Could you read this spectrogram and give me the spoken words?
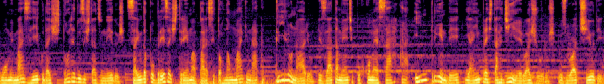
o homem mais rico da história dos Estados Unidos, saiu da pobreza extrema para se tornar um magnata trilionário, exatamente por começar a empreender e a emprestar dinheiro a juros. Os Rothschild,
